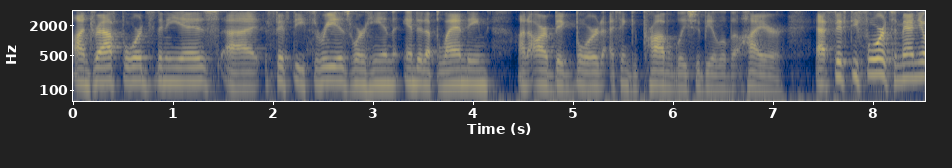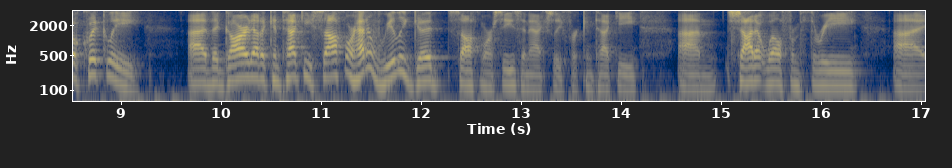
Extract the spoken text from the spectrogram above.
on draft boards than he is. Uh, 53 is where he en- ended up landing on our big board. I think he probably should be a little bit higher. At 54, it's Immanuel Quickley. Uh, the guard out of Kentucky, sophomore, had a really good sophomore season actually for Kentucky. Um, shot it well from three, uh,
